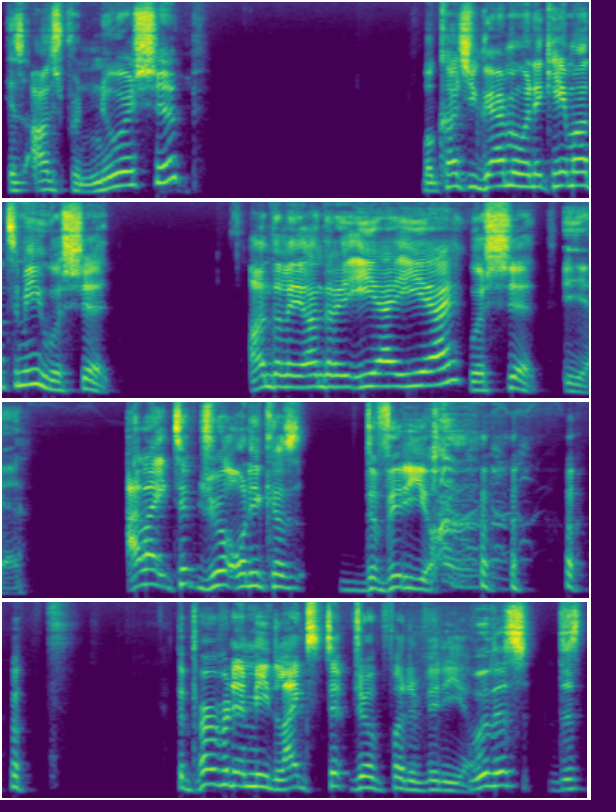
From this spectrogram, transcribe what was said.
his entrepreneurship. But Country Grammar, when it came out to me, was shit. Underlay, underlay, EI, EI was shit. Yeah. I like Tip Drill only because the video. the pervert in me likes Tip Drill for the video. Well, there's, there's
